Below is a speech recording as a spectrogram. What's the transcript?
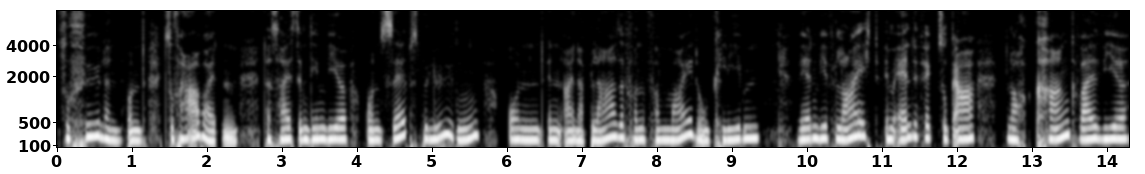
zu fühlen und zu verarbeiten. Das heißt, indem wir uns selbst belügen und in einer Blase von Vermeidung kleben, werden wir vielleicht im Endeffekt sogar noch krank, weil wir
